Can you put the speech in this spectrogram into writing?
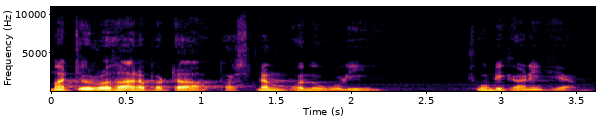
മറ്റൊരു പ്രധാനപ്പെട്ട പ്രശ്നം ഒന്നുകൂടി ചൂണ്ടിക്കാണിക്കുകയാണ്.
